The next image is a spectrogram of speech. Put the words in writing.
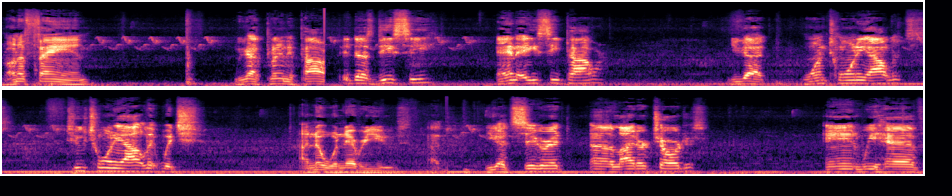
run a fan. We got plenty of power. It does DC and AC power. You got 120 outlets, 220 outlet, which I know we'll never use. You got cigarette uh, lighter chargers, and we have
